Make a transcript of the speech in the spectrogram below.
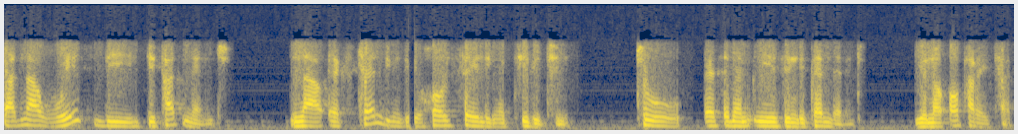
But now with the department now extending the wholesaling activity to SMEs independent, you know, operators,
